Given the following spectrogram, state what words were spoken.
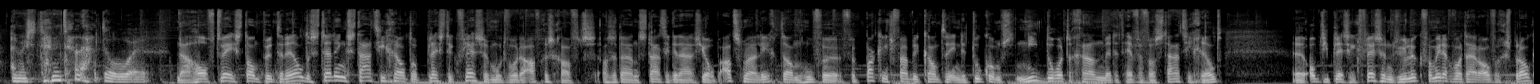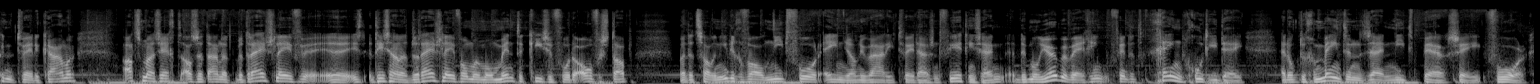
en mijn stem te laten horen. Na half twee stand.nl. De stelling statiegeld op plastic flessen moet worden afgeschaft. Als het aan staatssecretaris Joop Atsma ligt... dan hoeven verpakkingsfabrikanten in de toekomst niet door te gaan met het heffen van statiegeld. Uh, op die plastic flessen natuurlijk. Vanmiddag wordt daarover gesproken in de Tweede Kamer. Atsma zegt als het aan het bedrijfsleven uh, is, het is aan het bedrijfsleven om een moment te kiezen voor de overstap. Maar dat zal in ieder geval niet voor 1 januari 2014 zijn. De milieubeweging vindt het geen goed idee. En ook de gemeenten zijn niet per se voor.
